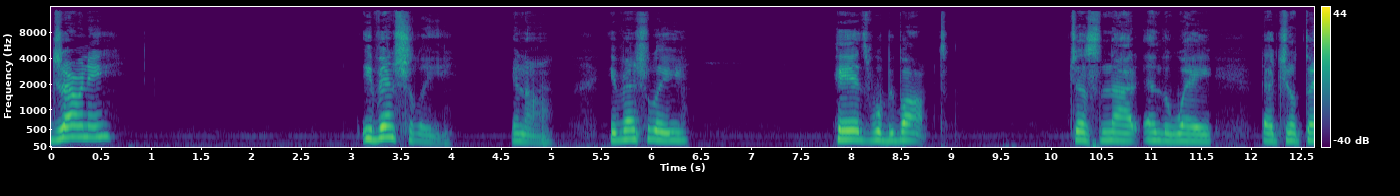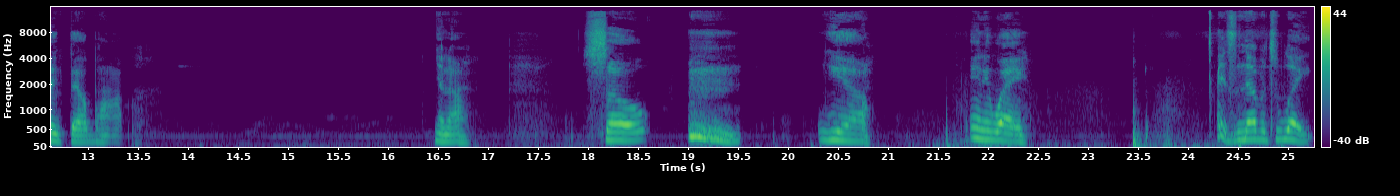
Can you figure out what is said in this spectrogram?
journey, eventually, you know, eventually heads will be bumped. Just not in the way that you'll think they'll bump. You know? So, yeah. Anyway, it's never too late.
